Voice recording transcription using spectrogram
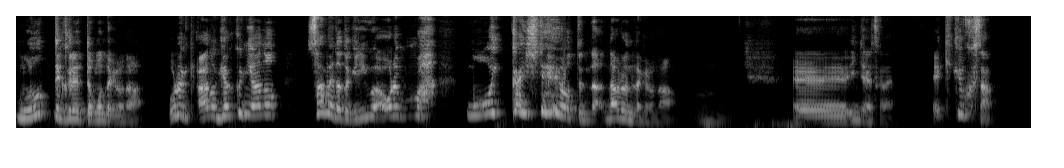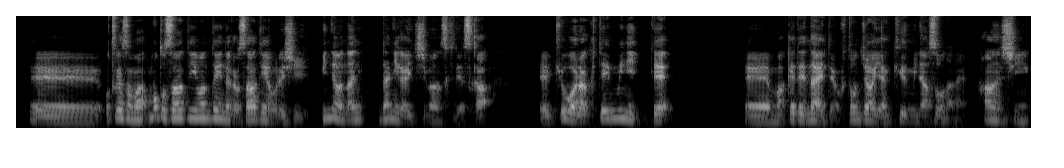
戻ってくれって思うんだけどな。俺、あの逆にあの、冷めた時に、うわ、俺、ま、もう一回してよってななるんだけどな。うん。えー、いいんじゃないですかね。え、キキョクさん。えー、お疲れ様。元31店員だから13は嬉しい。みんなは何何が一番好きですか、えー今日は楽天見に行って、えー負けてないとよ。布団ちゃんは野球見なそうだね。阪神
